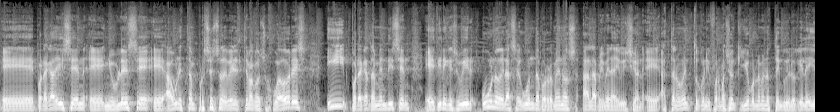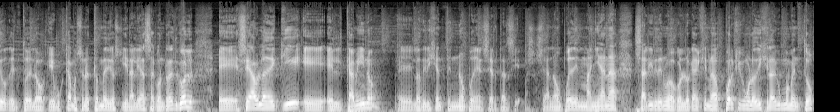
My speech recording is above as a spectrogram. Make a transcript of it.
Eh, por acá dicen, eh, Ñublense eh, aún está en proceso de ver el tema con sus jugadores. Y por acá también dicen, eh, tiene que subir uno de la segunda por lo menos a la primera división. Eh, hasta el momento, con información que yo por lo menos tengo y lo que he leído dentro de lo que buscamos en nuestros medios y en alianza con Red Gol, eh, se habla de que eh, el camino, los dirigentes no pueden ser tan ciegos. O sea, no pueden mañana salir de nuevo con lo que han generado, porque como lo dije en algún momento,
